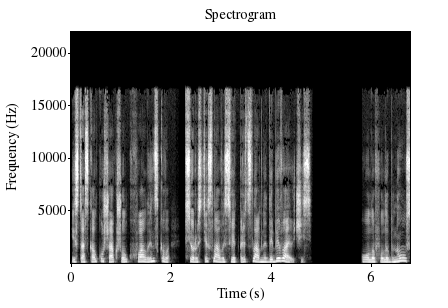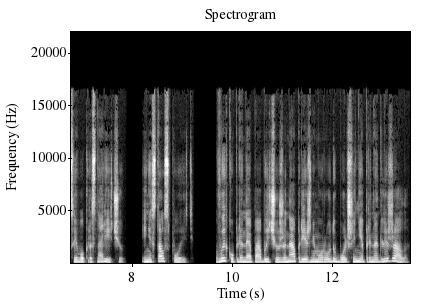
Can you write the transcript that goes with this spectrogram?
истаскал кушак шелку хвалынского, все Ростиславы свет предславный добиваючись. Олаф улыбнулся его красноречию и не стал спорить. Выкупленная по обычаю жена прежнему роду больше не принадлежала.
